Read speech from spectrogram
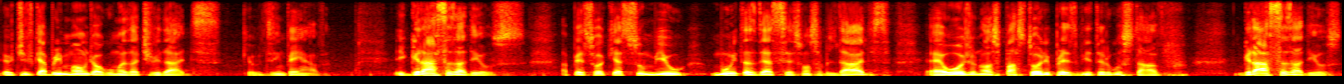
Eu tive que abrir mão de algumas atividades que eu desempenhava. E graças a Deus, a pessoa que assumiu muitas dessas responsabilidades é hoje o nosso pastor e presbítero Gustavo. Graças a Deus.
